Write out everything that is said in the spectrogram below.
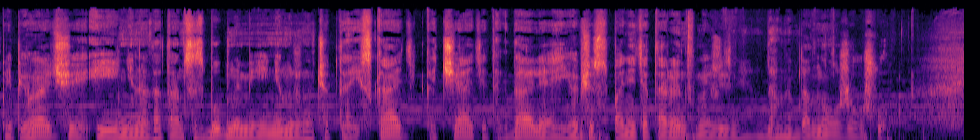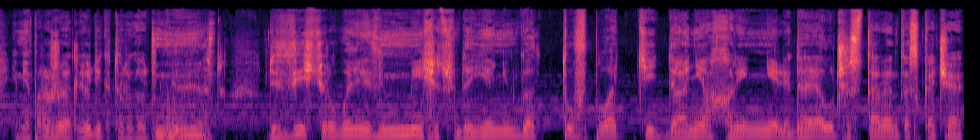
припеваючи, и не надо танцы с бубнами, не нужно что-то искать, качать и так далее. И вообще понятие торрент в моей жизни давным-давно уже ушло. И меня поражают люди, которые говорят, нет, 200 рублей в месяц, да я не готов платить, да они охренели, да я лучше с торрента скачаю.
